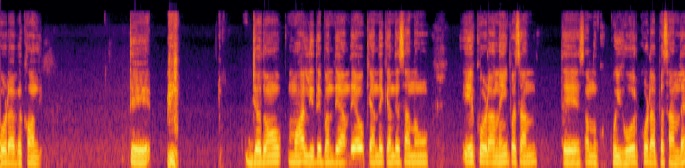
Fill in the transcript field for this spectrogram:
ਘੋੜਾ ਵਿਖਾਉਣ ਲਈ। ਤੇ ਜਦੋਂ ਮੋਹਾਲੀ ਦੇ ਬੰਦੇ ਆਉਂਦੇ ਆ, ਉਹ ਕਹਿੰਦੇ ਕਹਿੰਦੇ ਸਾਨੂੰ ਇਹ ਘੋੜਾ ਨਹੀਂ ਪਸੰਦ ਤੇ ਸਾਨੂੰ ਕੋਈ ਹੋਰ ਘੋੜਾ ਪਸੰਦ ਹੈ।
